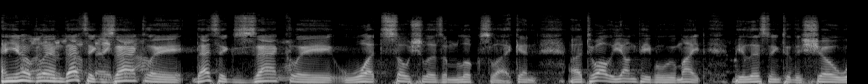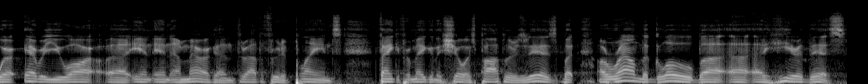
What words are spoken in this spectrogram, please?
And you know, Glenn, that's exactly that's exactly what socialism looks like. And uh, to all the young people who might be listening to the show wherever you are uh, in in America and throughout the fruited plains, thank you for making the show as popular as it is. But around the globe, uh, uh, uh hear this:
